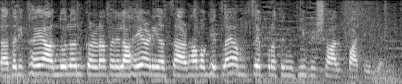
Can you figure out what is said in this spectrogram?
दादर इथं हे आंदोलन करण्यात आलेलं आहे आणि याचा आढावा घेतलाय आमचे प्रतिनिधी विशाल पाटील यांनी.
